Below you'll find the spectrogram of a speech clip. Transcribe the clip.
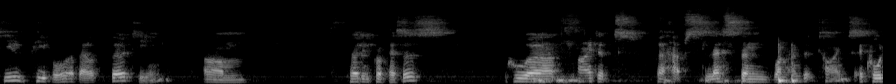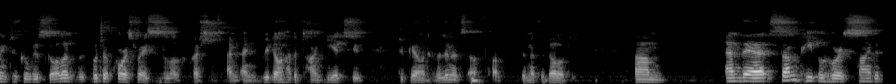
few people, about 13, um, 13 professors who are cited perhaps less than 100 times, according to Google Scholar, which of course raises a lot of questions. And, we don't have the time here to, to go into the limits of, of the methodology. Um, and there are some people who are cited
